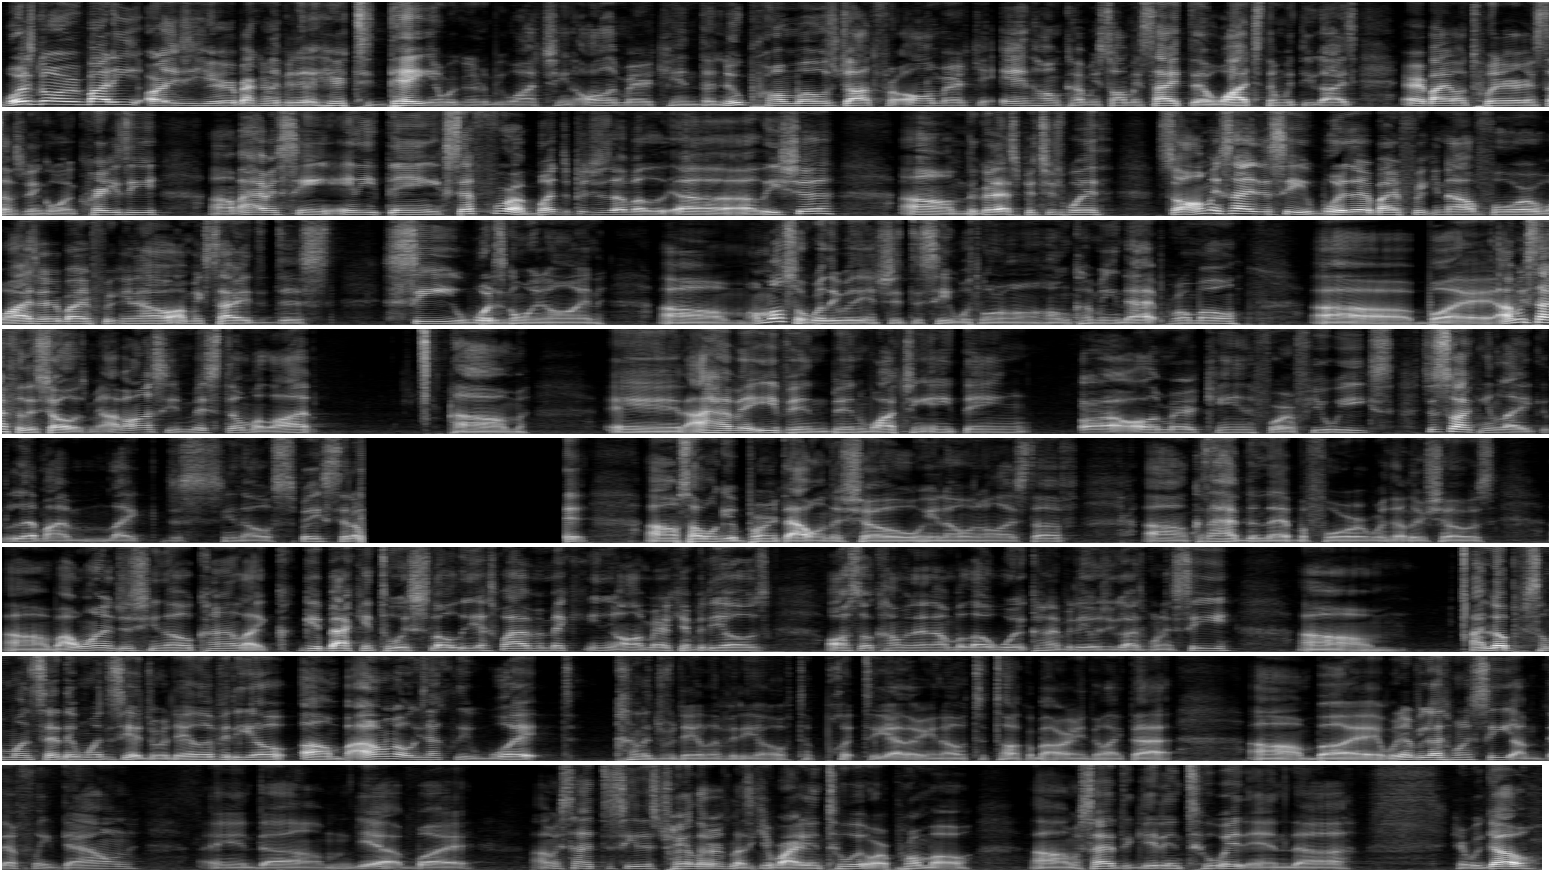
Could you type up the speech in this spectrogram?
What is going on everybody? RZ here, back on the video here today and we're going to be watching All American. The new promos dropped for All American in Homecoming so I'm excited to watch them with you guys. Everybody on Twitter and stuff has been going crazy. Um, I haven't seen anything except for a bunch of pictures of uh, Alicia, um, the girl that Spencer's with. So I'm excited to see what is everybody freaking out for? Why is everybody freaking out? I'm excited to just see what is going on. Um, I'm also really, really interested to see what's going on, on Homecoming, that promo. Uh, but I'm excited for the shows, man. I've honestly missed them a lot. Um, and I haven't even been watching anything uh, All American for a few weeks, just so I can like let my like just you know space it up. Um, so I won't get burnt out on the show, you know, and all that stuff. Um, cause I have done that before with other shows. Um, but I want to just you know kind of like get back into it slowly. That's why I've been making All American videos. Also, comment down below what kind of videos you guys want to see. Um, I know someone said they wanted to see a Jordayla video, um, but I don't know exactly what kind of Jordayla video to put together, you know, to talk about or anything like that. Um, but whatever you guys want to see, I'm definitely down. And um, yeah, but I'm excited to see this trailer. Let's get right into it or promo. Uh, I'm excited to get into it, and uh, here we go.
